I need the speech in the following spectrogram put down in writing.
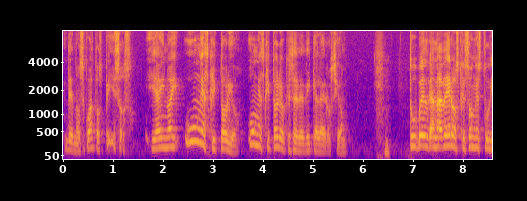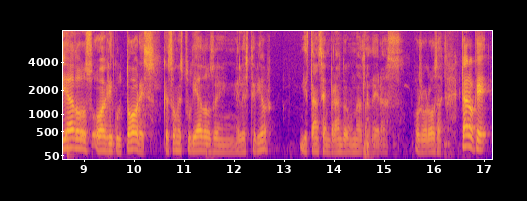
de no sé cuántos pisos, y ahí no hay un escritorio, un escritorio que se dedique a la erosión. Tú ves ganaderos que son estudiados o agricultores que son estudiados en el exterior y están sembrando en unas laderas horrorosas. Claro que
